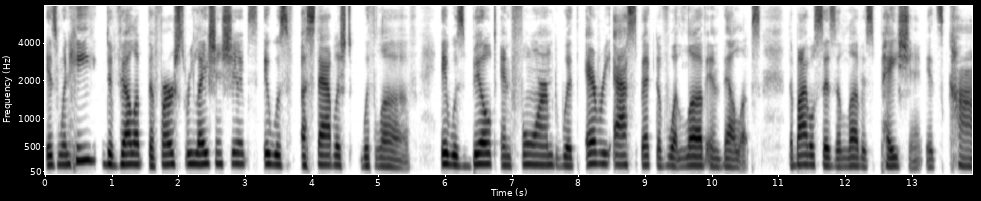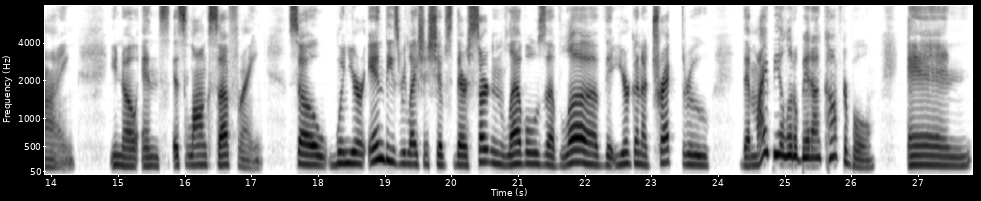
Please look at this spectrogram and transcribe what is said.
is when he developed the first relationships, it was established with love. It was built and formed with every aspect of what love envelops. The Bible says that love is patient, it's kind, you know, and it's long suffering. So when you're in these relationships, there's certain levels of love that you're going to trek through that might be a little bit uncomfortable. And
